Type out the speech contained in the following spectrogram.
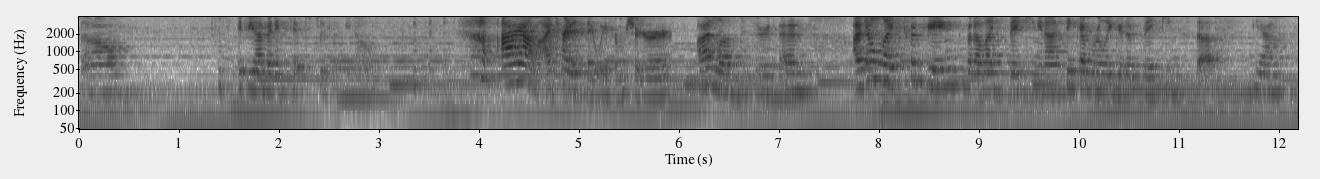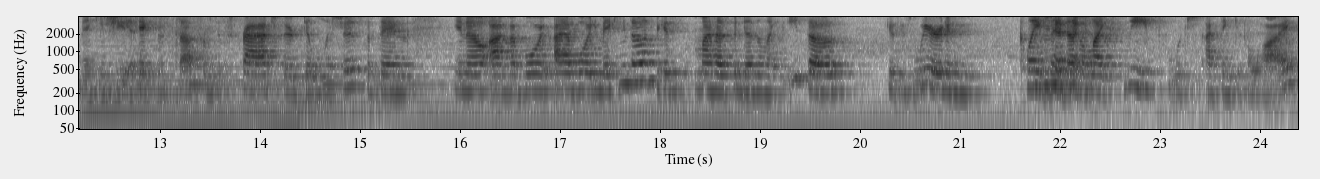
So, if you have any tips, please let me know. I um I try to stay away from sugar. I love dessert, and I don't like cooking, but I like baking, and I think I'm really good at baking stuff. Yeah. Making cheesecakes and stuff from the scratch. They're delicious, but then, you know, I'm avoid I avoid making those because my husband doesn't like to eat those because he's weird and he claims that he doesn't like sweets, which I think is a lie.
